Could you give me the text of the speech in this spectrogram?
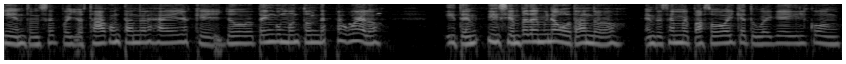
Y entonces, pues yo estaba contándoles a ellos que yo tengo un montón de espejuelos y, te- y siempre termino botándolos. Entonces me pasó hoy que tuve que ir con,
